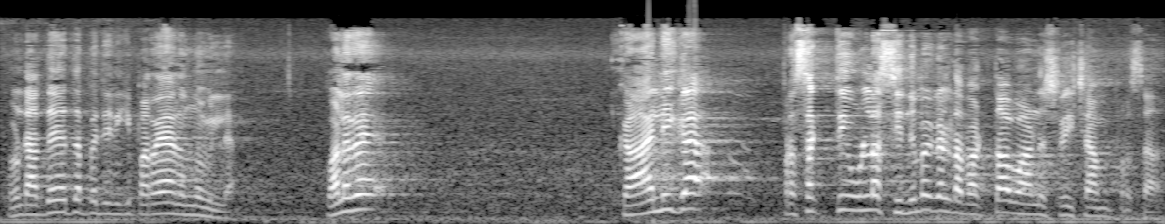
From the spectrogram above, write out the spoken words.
അതുകൊണ്ട് അദ്ദേഹത്തെ പറ്റി എനിക്ക് പറയാനൊന്നുമില്ല. വളരെ കാലിക പ്രസക്തിയുള്ള സിനിമകളുടെ വക്താവാണ് ശ്രീ ശ്യാമപ്രസാദ്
